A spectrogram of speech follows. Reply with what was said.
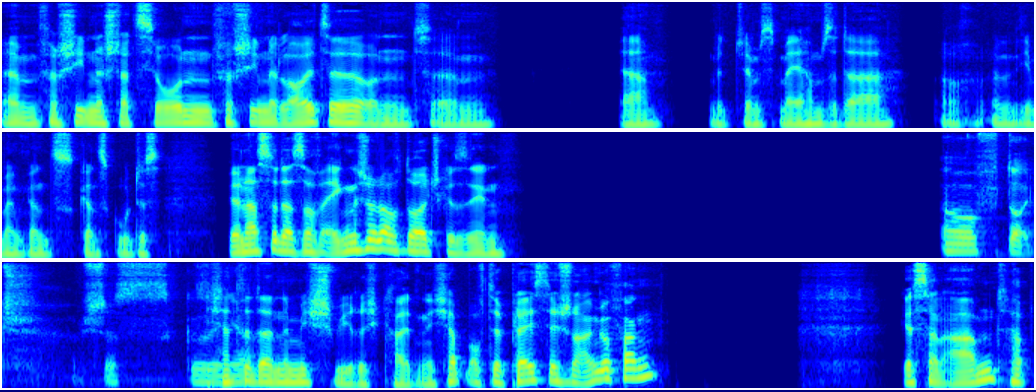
ähm, verschiedene Stationen, verschiedene Leute und ähm, ja, mit James May haben sie da auch jemand ganz, ganz Gutes. Björn, hast du das auf Englisch oder auf Deutsch gesehen? Auf Deutsch habe ich das gesehen. Ich hatte ja. da nämlich Schwierigkeiten. Ich habe auf der Playstation angefangen. Gestern Abend, habe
